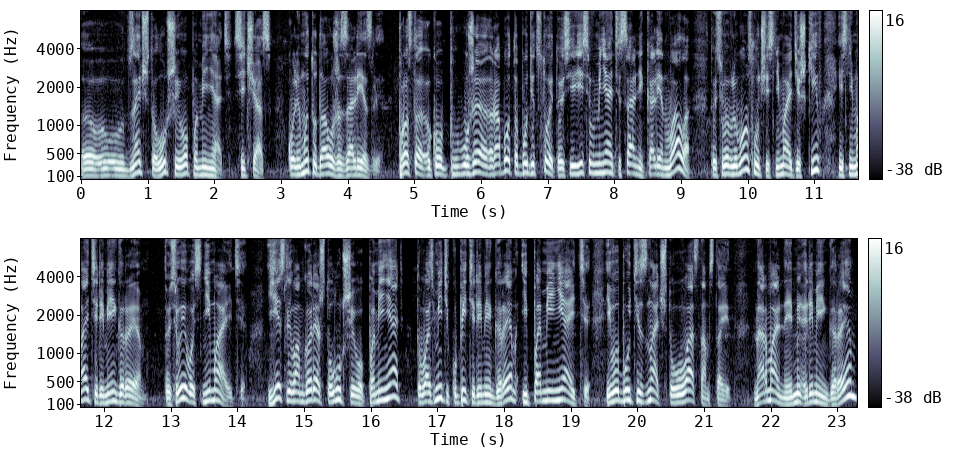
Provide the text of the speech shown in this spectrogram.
«Э, знаете что, лучше его поменять сейчас, коли мы туда уже залезли. Просто уже работа будет стоить. То есть, если вы меняете сальник колен вала, то есть вы в любом случае снимаете шкив и снимаете ремень ГРМ. То есть вы его снимаете. Если вам говорят, что лучше его поменять, то возьмите, купите ремень ГРМ и поменяйте. И вы будете знать, что у вас там стоит нормальный реме- ремень ГРМ,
